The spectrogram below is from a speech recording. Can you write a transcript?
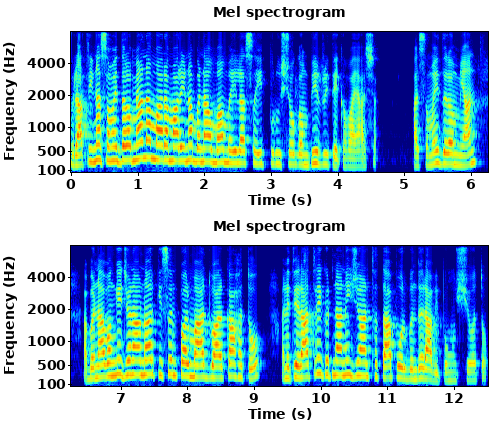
રાત્રિના સમય દરમિયાન આ મારામારીના બનાવમાં મહિલા સહિત પુરુષો ગંભીર રીતે ઘવાયા છે. આ સમય દરમિયાન આ બનાવ અંગે જણાવનાર કિશન પરમાર દ્વારકા હતો અને તે રાત્રે ઘટનાની જાણ થતાં પોરબંદર આવી પહોંચ્યો હતો.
